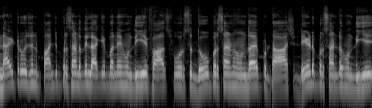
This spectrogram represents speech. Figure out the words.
ਨਾਈਟ੍ਰੋਜਨ 5% ਦੇ ਲਾਗੇ ਬੰਨੇ ਹੁੰਦੀ ਹੈ, ਫਾਸਫੋਰਸ 2% ਹੁੰਦਾ ਹੈ, ਪੋਟਾਸ਼ 1.5% ਹੁੰਦੀ ਹੈ।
